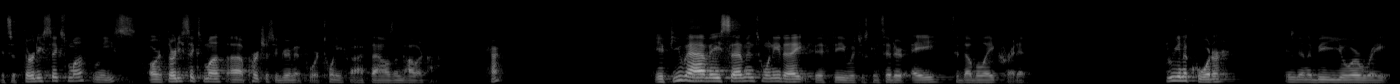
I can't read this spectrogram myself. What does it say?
It's a 36 month lease or 36 month uh, purchase agreement for a $25,000 car. okay? If you have a 720 to 850, which is considered A to double A credit, three and a quarter is going to be your rate.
